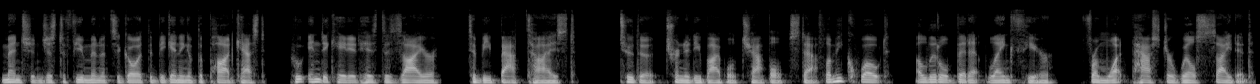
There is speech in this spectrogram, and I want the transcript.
mentioned just a few minutes ago at the beginning of the podcast who indicated his desire to be baptized to the Trinity Bible Chapel staff. Let me quote a little bit at length here from what Pastor Will cited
